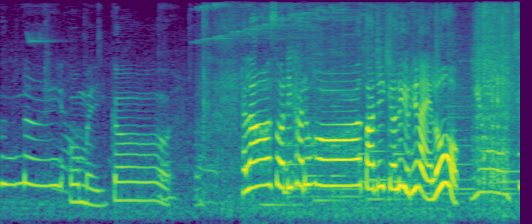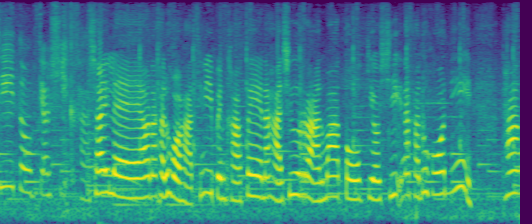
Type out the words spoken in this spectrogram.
ข้างใน โอ้ my god ฮัลโหล สวัสดีค่ะทุกคน ตอนนี้เกลลี่อยู่ที่ไหนลูก อยู่ที่โตเกียวชิค่ะ ใช่แล้วนะคะทุกคนค่ะ ที่นี่เป็นคาเฟ่นะคะ ชื่อร้านว่าโตเกียวชินะคะ ทุกคน นี่ทาง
